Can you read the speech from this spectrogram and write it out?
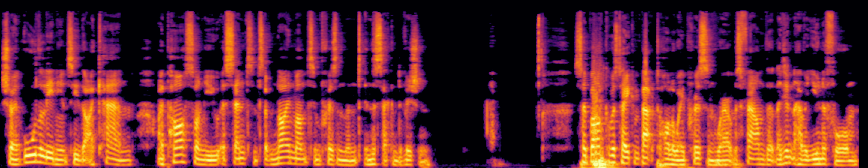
showing all the leniency that I can, I pass on you a sentence of nine months' imprisonment in the second division. So Barker was taken back to Holloway Prison, where it was found that they didn't have a uniform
